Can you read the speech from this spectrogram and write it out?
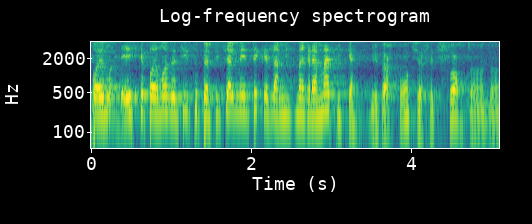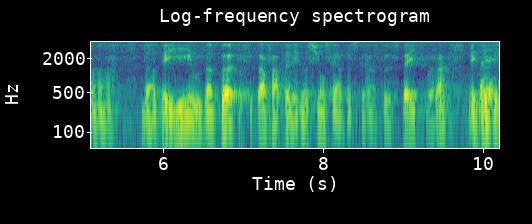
Podemos, que, es que podemos decir superficialmente que es la misma gramática. Mais par contre, il y a cette force d'un d'un pays ou d'un peuple, je sais pas, enfin après les notions c'est un peu, un peu space, voilà. Mais de, de...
